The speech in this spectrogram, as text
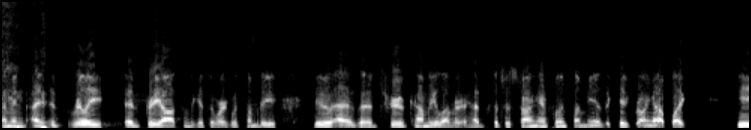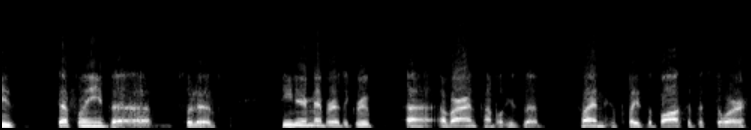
I mean, I, it's really it's pretty awesome to get to work with somebody who, as a true comedy lover, had such a strong influence on me as a kid growing up. Like, he's definitely the sort of senior member of the group uh, of our ensemble. He's the Glenn who plays the boss at the store.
